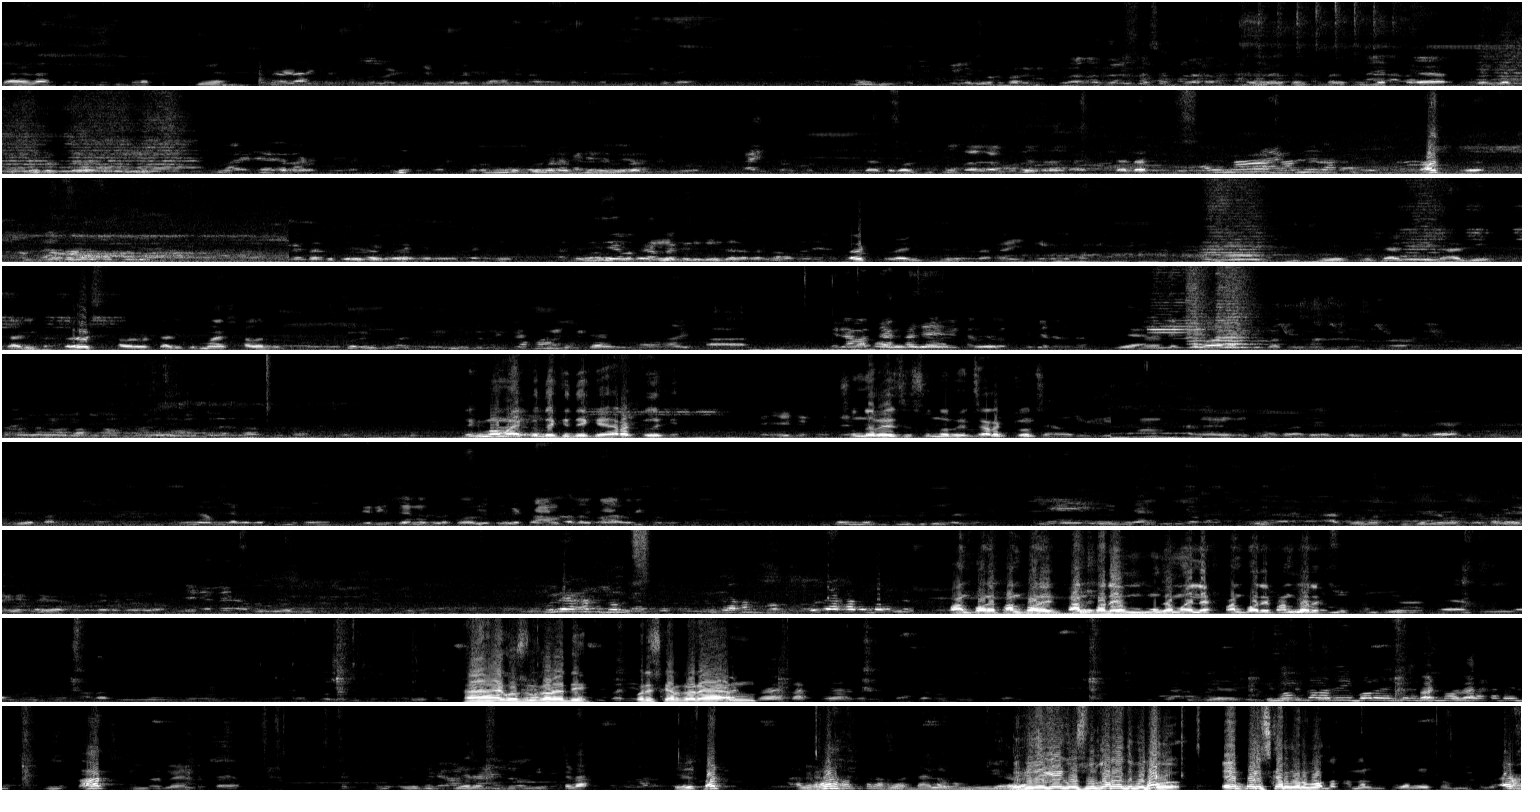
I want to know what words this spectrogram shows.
তাহলে আরে না দাঁড়িয়ে রাখতে দাড়ি দাড়ি দাড়ি দাড়ি তো মায়ের এটা আবার দেখা যায় এখান থেকে দেখতে পাওয়া যায়। দেখি মামা একটু দেখি, দেখে, আর একটু দেখি। সুন্দর হয়েছে সুন্দর হয়েছে, আর একটু আছে। ওটা এখানে ধরবে পান পরে পান পরে পান পরে মুখে ময়লা পান পরে পান পরে। হ্যাঁ হ্যাঁ গোসল করে দি পরিষ্কার করে। দেখি দেখি গোসল করে দেবো তো। এ পরিষ্কার করব।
